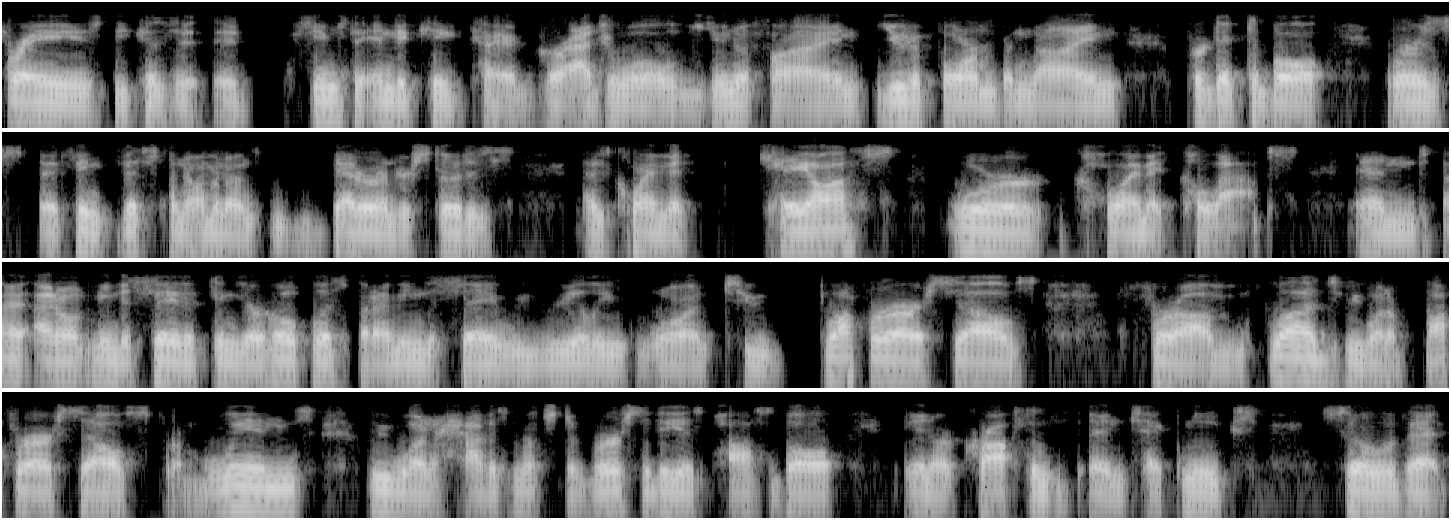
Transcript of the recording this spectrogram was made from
phrase because it, it seems to indicate kind of gradual, unifying, uniform, benign, predictable, whereas I think this phenomenon is better understood as, as climate chaos or climate collapse. And I, I, don't mean to say that things are hopeless, but I mean to say we really want to buffer ourselves from floods. We want to buffer ourselves from winds. We want to have as much diversity as possible in our crops and, and techniques so that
